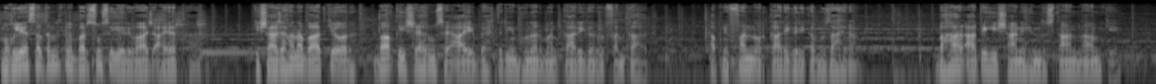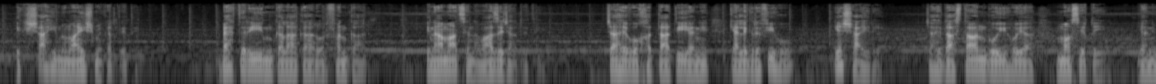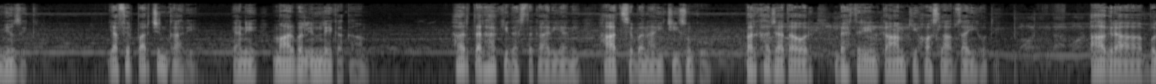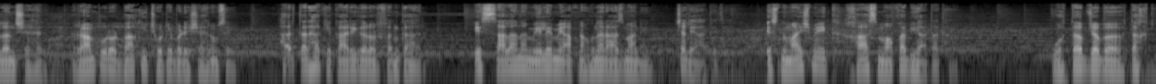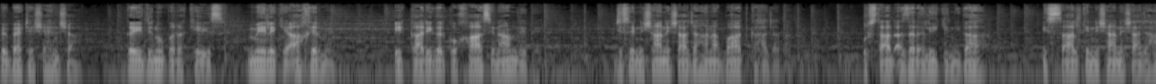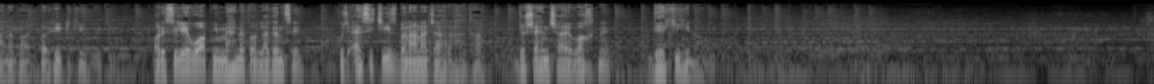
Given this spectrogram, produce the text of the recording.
मुगलिया सल्तनत में बरसों से ये रिवाज आया था कि शाहजहानाबाद के और बाकी शहरों से आए बेहतरीन हुनरमंद कारीगर और फनकार अपने फ़न और कारीगरी का मुजाहरा बाहर आते ही शान हिंदुस्तान नाम के एक शाही नुमाइश में करते थे। बेहतरीन कलाकार और फनकार इनामात से नवाजे जाते थे। चाहे वो ख़त्ताती यानी कैलीग्राफी हो या शायरी, चाहे दास्तान गोई हो या मौसीकी यानी म्यूज़िक, या फिर परचनकारी यानी मार्बल इनले का काम। हर तरह की दस्तकारी यानी हाथ से बनाई चीज़ों को परखा जाता और बेहतरीन काम की हौसला अफजाई होती। आगरा, बुलंदशहर, रामपुर और बाकी छोटे बड़े शहरों से हर तरह के कारीगर और फनकार इस सालाना मेले में अपना हुनर आजमाने चले आते थे। इस नुमाइश में एक ख़ास मौका भी आता था। वह तब जब तख्त पे बैठे शहनशाह कई दिनों पर रखे इस मेले के आखिर में एक कारीगर को ख़ास इनाम देते, जिसे निशान शाहजहानाबाद कहा जाता था। उस्ताद अज़हर अली की निगाह इस साल के निशान शाहजहानाबाद पर ही टिकी हुई थी। और इसीलिए वो अपनी मेहनत और लगन से कुछ ऐसी चीज़ बनाना चाह रहा था, जो शहनशाह वक्त ने देखी ही ना हो।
